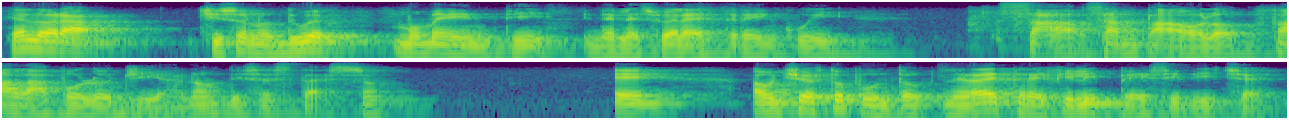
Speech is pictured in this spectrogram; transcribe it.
E allora ci sono due momenti nelle sue lettere in cui Sa- San Paolo fa l'apologia no? di se stesso e a un certo punto nella lettera ai Filippesi dice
